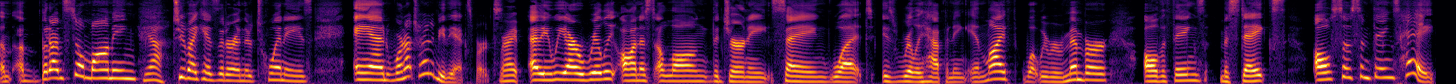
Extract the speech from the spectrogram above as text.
I'm, I'm- but I'm still momming Yeah. to my kids that are in their 20s, and we're not trying to be the experts, Right. I mean, we are really honest along the journey, saying what is really happening in life, what we remember, all the things, mistakes. Also, some things, hey,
